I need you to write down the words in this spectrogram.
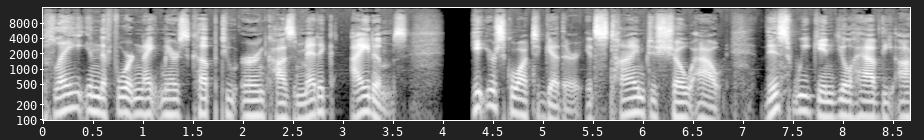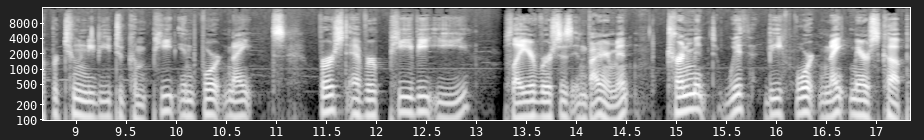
Play in the Fortnitemares Cup to earn cosmetic items. Get your squad together. It's time to show out. This weekend, you'll have the opportunity to compete in Fortnite's first ever PvE, player versus environment, tournament with the Fortnitemares Cup.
